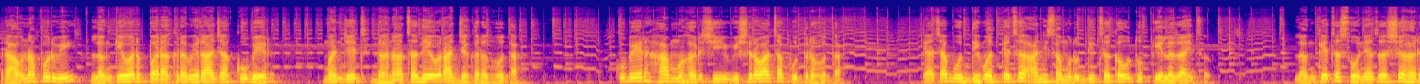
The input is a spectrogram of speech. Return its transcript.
रावणापूर्वी लंकेवर पराक्रमी राजा कुबेर म्हणजेच धनाचा देव राज्य करत होता. कुबेर हा महर्षी विश्रवाचा पुत्र होता. त्याच्या बुद्धिमत्तेचं आणि समृद्धीचं कौतुक केलं जायचं. लंकेचं सोन्याचं शहर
